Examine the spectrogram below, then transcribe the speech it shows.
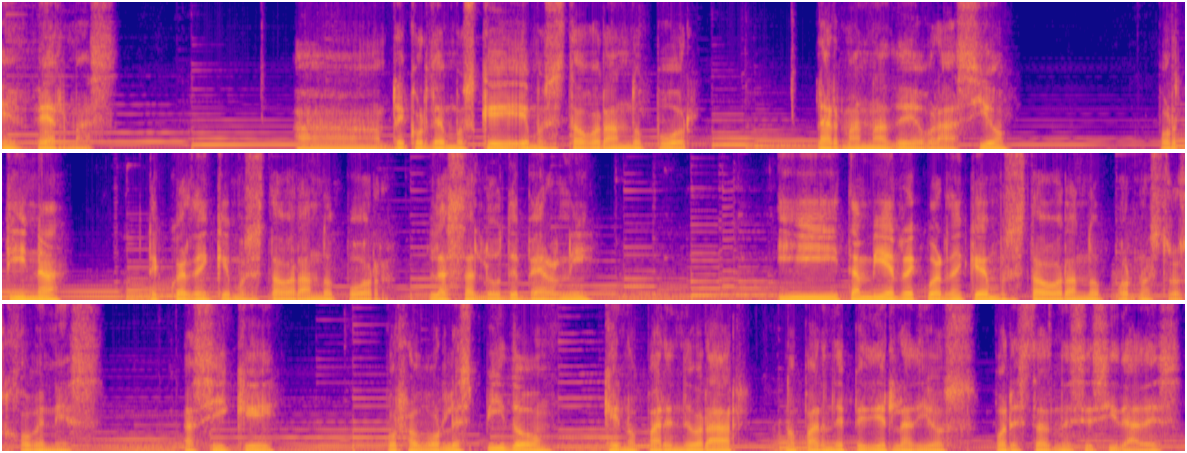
enfermas. Ah, recordemos que hemos estado orando por la hermana de Horacio, por Tina. Recuerden que hemos estado orando por la salud de Bernie, y también recuerden que hemos estado orando por nuestros jóvenes. Así que, por favor, les pido que no paren de orar, no paren de pedirle a Dios por estas necesidades.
